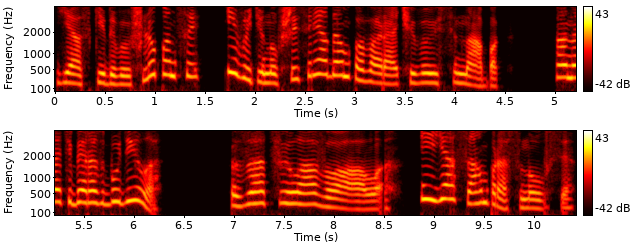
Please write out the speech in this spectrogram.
Я скидываю шлепанцы и, вытянувшись рядом, поворачиваюсь на бок. «Она тебя разбудила?» «Зацеловала, и я сам проснулся».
